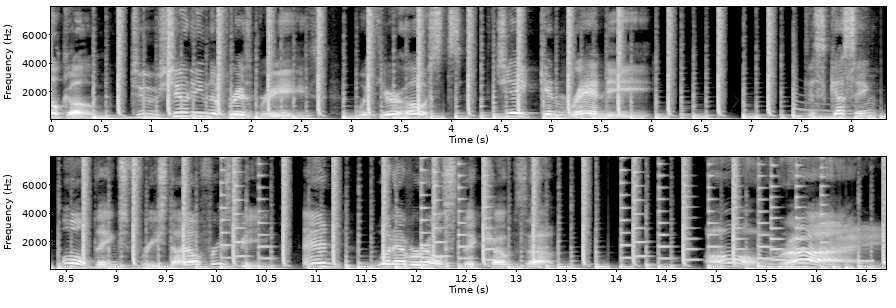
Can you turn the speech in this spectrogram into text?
Welcome to Shooting the Frisbees with your hosts, Jake and Randy. Discussing all things freestyle frisbee and whatever else that comes up. All right.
